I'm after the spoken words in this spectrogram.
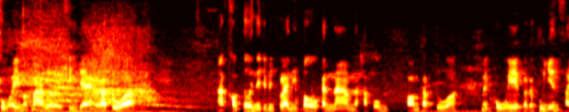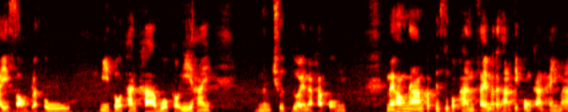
สวยมากๆเลย สีแดงแล้วก็ตัวเคาน์เตอร์เนี่ยจะเป็นแกรนิโตกันน้ำนะครับผม พร้อมกับตัวไมโครเวฟแล้วก็ตู้เย็นไซส์2 ประตู มีโต๊ะทานข้าวบวกเก้าอี้ให้ 1 ชุดด้วยนะครับผม ในห้องน้ำก็เป็นสุขภัณฑ์ไซส์มาตรฐานที่โครงการให้มา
